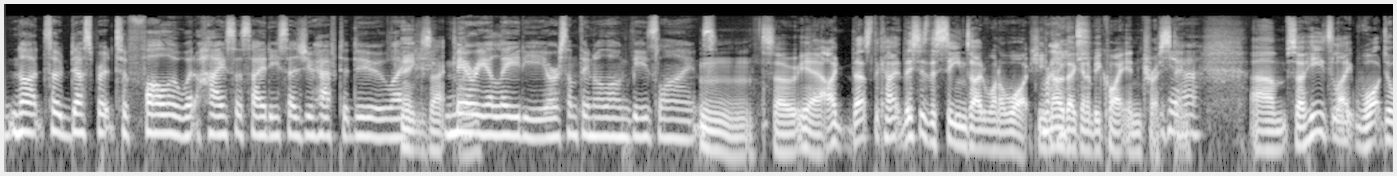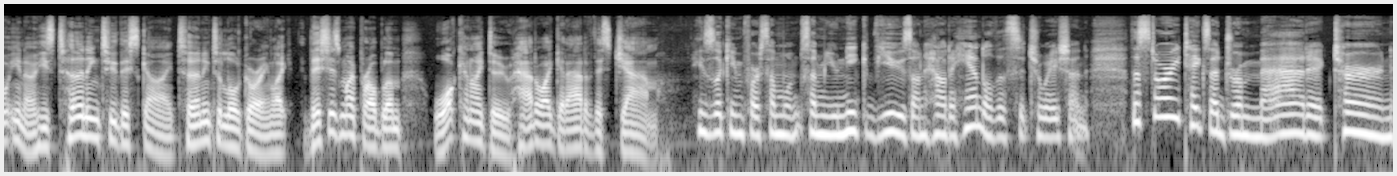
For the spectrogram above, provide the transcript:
not so desperate to follow what high society says you have to do, like exactly. marry a lady or something along these lines. Mm, so yeah, I, that's the kind. This is the scenes I'd want to watch. You right. know, they're going to be quite interesting. Yeah. Um, so he's like, what do you know? He's turning to this guy, turning to Lord Goring, like, this is my problem. What can I do? How do I get out of this jam? He's looking for some some unique views on how to handle the situation. The story takes a dramatic turn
